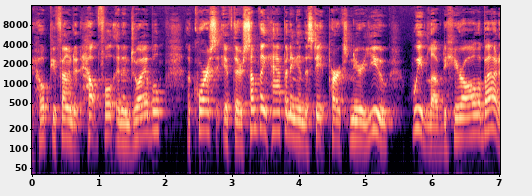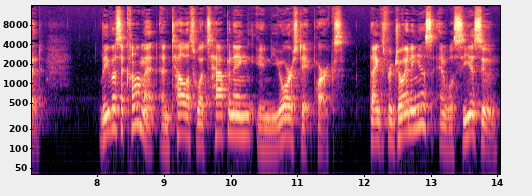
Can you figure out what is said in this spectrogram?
We hope you found it helpful and enjoyable. Of course, if there's something happening in the state parks near you, we'd love to hear all about it. Leave us a comment and tell us what's happening in your state parks. Thanks for joining us, and we'll see you soon.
